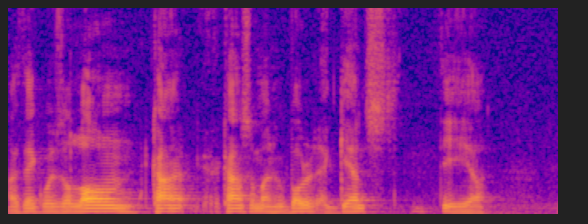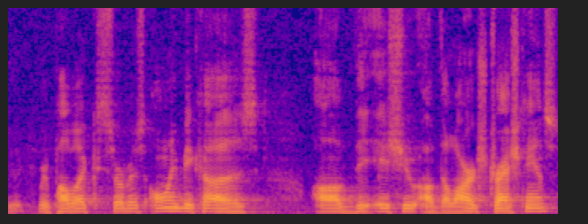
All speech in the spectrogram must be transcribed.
I think was the lone con- councilman who voted against the uh, Republic service, only because of the issue of the large trash cans.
